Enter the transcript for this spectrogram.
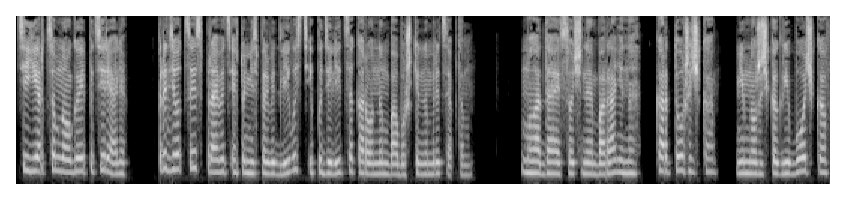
тиерцы многое потеряли. Придется исправить эту несправедливость и поделиться коронным бабушкиным рецептом. Молодая сочная баранина, картошечка, немножечко грибочков,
